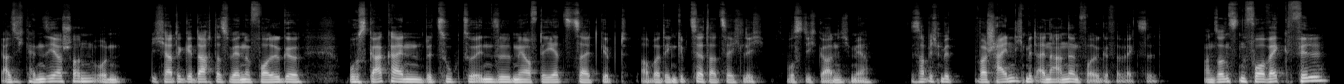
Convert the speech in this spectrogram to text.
Also ich kenne sie ja schon und ich hatte gedacht, das wäre eine Folge, wo es gar keinen Bezug zur Insel mehr auf der Jetztzeit gibt. Aber den gibt's ja tatsächlich. Das wusste ich gar nicht mehr. Das habe ich mit wahrscheinlich mit einer anderen Folge verwechselt. Ansonsten vorweg, Phil,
